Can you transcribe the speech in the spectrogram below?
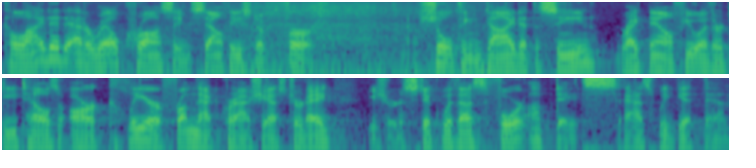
collided at a rail crossing southeast of Firth. Now, Schulting died at the scene. Right now, a few other details are clear from that crash yesterday. Be sure to stick with us for updates as we get them.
